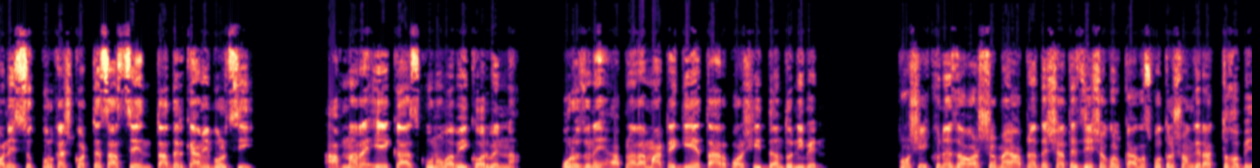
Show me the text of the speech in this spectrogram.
অনিচ্ছুক প্রকাশ করতে চাচ্ছেন, তাদেরকে আমি বলছি, আপনারা এই কাজ কোনোভাবেই করবেন না। প্রয়োজনে আপনারা মাঠে গিয়ে তারপর সিদ্ধান্ত নেবেন। প্রশিক্ষণে যাওয়ার সময় আপনাদের সাথে যে সকল কাগজপত্র সঙ্গে রাখতে হবে।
